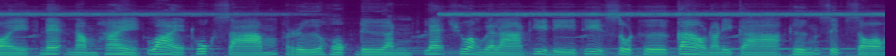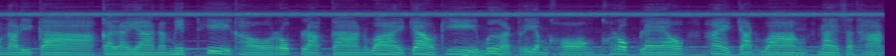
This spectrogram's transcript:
บ่อยๆ แนะนำให้ไหว้ทุก 3 หรือ 6 เดือน และช่วงเวลาที่ดีที่สุดคือ 9 นาฬิกาถึง 12 นาฬิกากัลยาณมิตรที่เคารพหลักการไหว้เจ้าที่เมื่อเตรียมของครบแล้ว ให้จัดวางในสถาน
